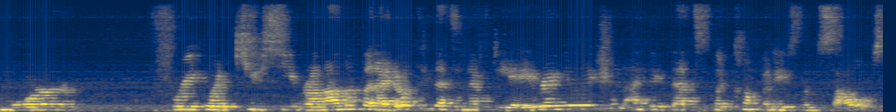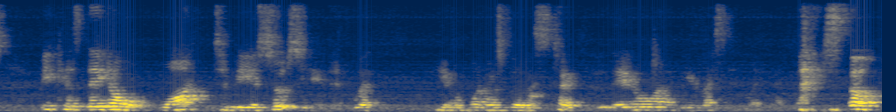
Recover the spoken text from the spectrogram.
more frequent QC run on them, but I don't think that's an FDA regulation, I think that's the companies themselves, because they don't want to be associated with, you know, one of those types, they don't wanna be arrested like that, so,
